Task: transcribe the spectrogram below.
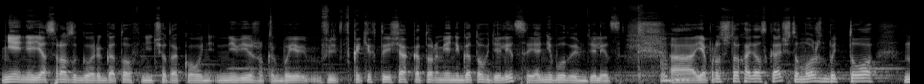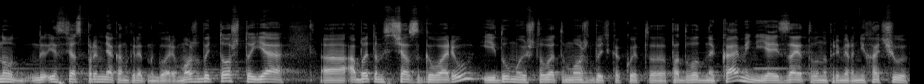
Не, не, я сразу говорю, готов, ничего такого не, не вижу. Как бы в каких-то вещах, которыми я не готов делиться, я не буду им делиться. А, я просто что хотел сказать, что может быть то, ну, если сейчас про меня конкретно говорю, может быть то, что я а, об этом сейчас говорю и думаю, что в этом может быть какой-то подводный камень, я из-за этого, например, не хочу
